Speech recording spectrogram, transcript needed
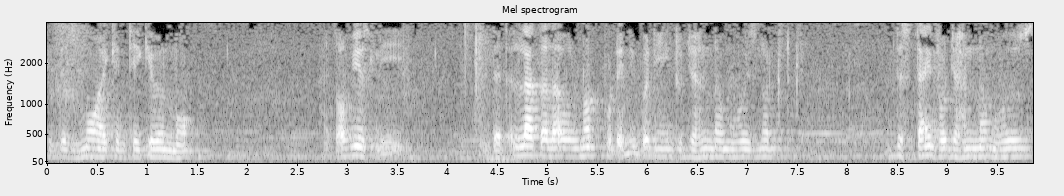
If there's more, I can take even more. It's obviously that Allah Ta'ala will not put anybody into Jahannam who is not destined for Jahannam, who is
